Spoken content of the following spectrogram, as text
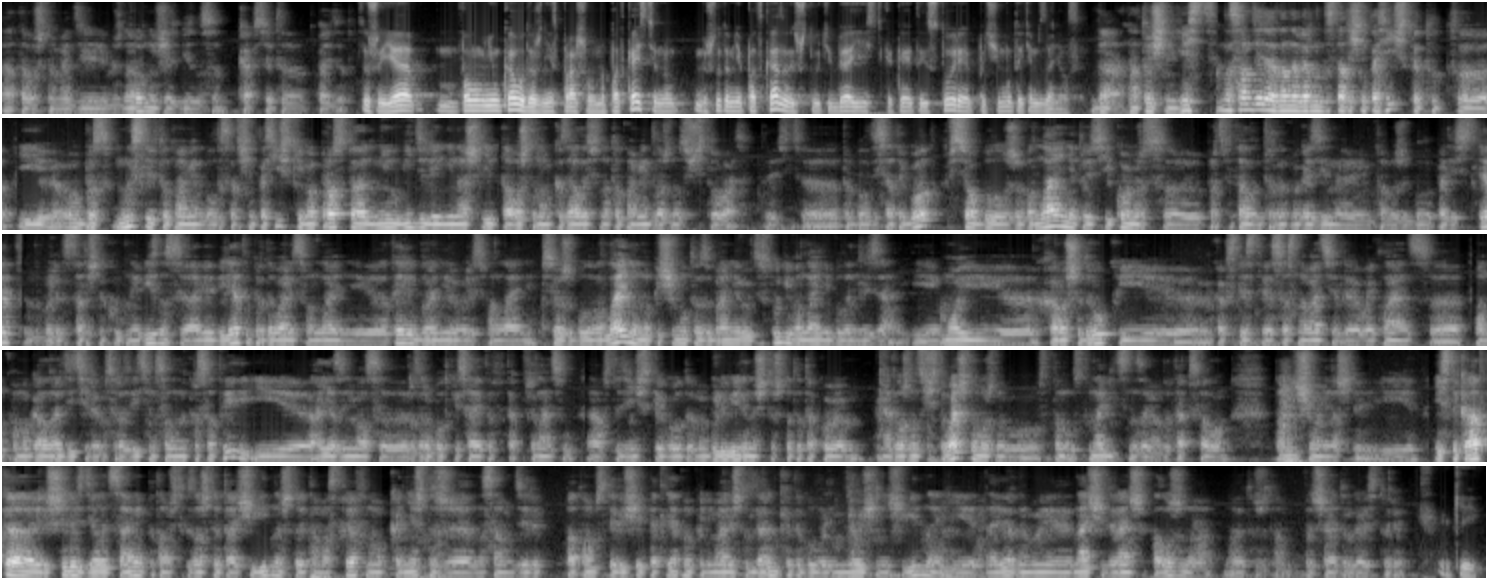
от того, что мы отделили международную часть бизнеса, как все это пойдет. Слушай, я, по-моему, ни у кого даже не спрашивал на подкасте, но что-то мне подсказывает, что у тебя есть какая-то история, почему ты этим занялся. Да, она точно есть. На самом деле, она, наверное, достаточно классическая. Тут э, и образ мысли в тот момент был достаточно классический. Мы просто не увидели, не нашли того, что нам казалось, что на тот момент должно существовать. То есть э, это был десятый год, все было уже в онлайне, то есть e-commerce э, процветал, интернет-магазины, там уже было по 10 лет, это были достаточно крупные бизнесы, авиабилеты продавались в онлайне, отели бронировались в онлайне. Все же было в онлайне, но почему-то забронировать услуги в онлайне было нельзя. И мой э, хороший друг и, как следствие, сооснователь Y Clients, он помогал родителям с развитием салона красоты, и, а я занимался разработкой сайтов, так, фрилансил в студенческие годы. Мы были уверены, что что-то такое должно существовать, что можно установить, назовем это так, салон. Там ничего не нашли. И если кратко, решили сделать сами, потому что сказал, что это очевидно, что это must-have. Но, конечно же, на самом деле, потом, следующие пять лет, мы понимали, что для рынка это было не очень очевидно. И, наверное, мы начали раньше положенного, но это уже там большая другая история. Окей. Okay.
